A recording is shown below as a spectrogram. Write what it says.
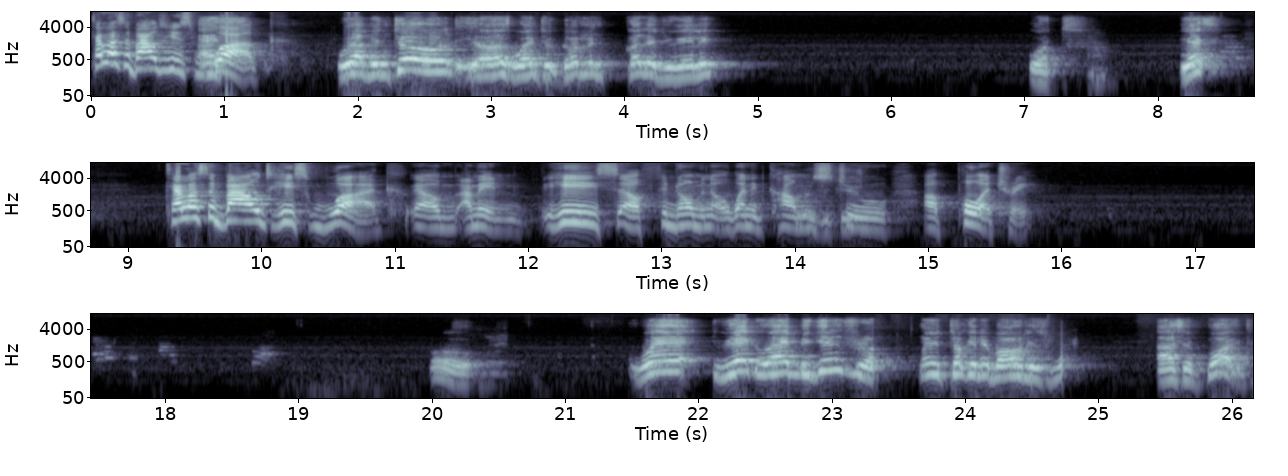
Tell us about his As work. We have been told he also went to government college, Ughelli what? Yes? Tell us about his work. Um, I mean, he's uh, phenomenal when it comes to uh, poetry. Oh, where, where do I begin from when you're talking about his work as a poet?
